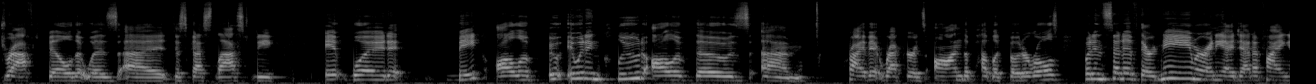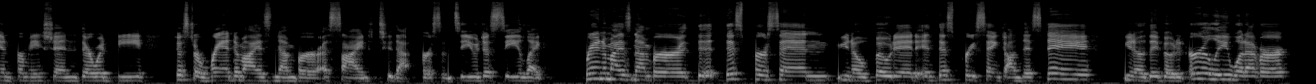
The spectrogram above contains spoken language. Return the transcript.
draft bill that was uh, discussed last week, it would make all of it, it would include all of those um, private records on the public voter rolls, but instead of their name or any identifying information, there would be just a randomized number assigned to that person. So you would just see like randomized number. Th- this person, you know, voted in this precinct on this day. You know, they voted early, whatever.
